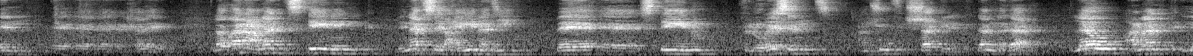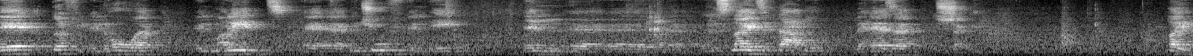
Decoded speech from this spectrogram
الخلايا لو أنا عملت staining لنفس العينة دي ب stain fluorescent هنشوف الشكل اللي قدامنا ده. لو عملت للطفل اللي هو المريض آه، آه، بنشوف الإيه؟ ال- آه، السلايدز بتاعته بهذا الشكل. طيب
